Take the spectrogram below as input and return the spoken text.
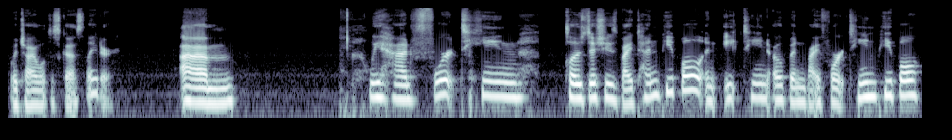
which I will discuss later. Um, we had 14 closed issues by 10 people and 18 open by 14 people,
